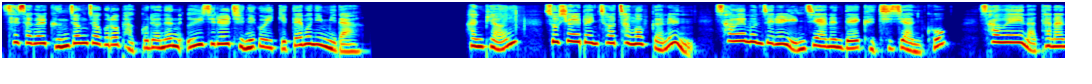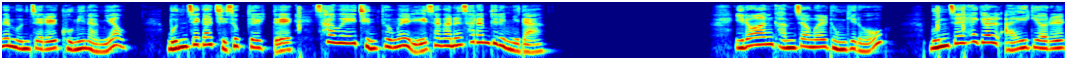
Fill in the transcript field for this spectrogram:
세상을 긍정적으로 바꾸려는 의지를 지니고 있기 때문입니다. 한편 소셜벤처 창업가는 사회 문제를 인지하는 데 그치지 않고 사회에 나타나는 문제를 고민하며 문제가 지속될 때 사회의 진통을 예상하는 사람들입니다. 이러한 감정을 동기로 문제 해결 아이디어를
